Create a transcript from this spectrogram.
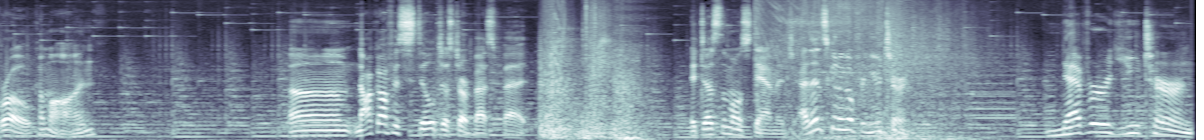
Bro, come on. Um, knockoff is still just our best bet. It does the most damage. And then it's gonna go for U-turn. Never U-turn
